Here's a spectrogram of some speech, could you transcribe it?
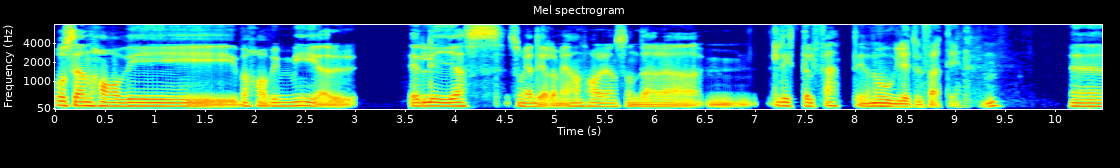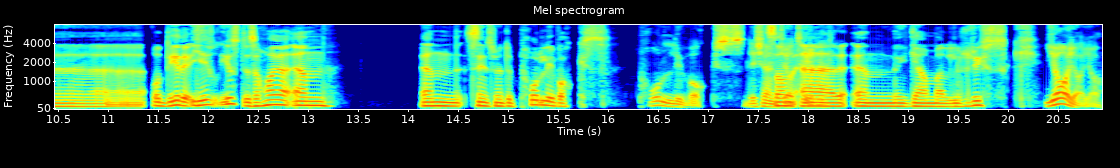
Och sen har vi, vad har vi mer? Elias som jag delar med, han har en sån där uh, Little Fatty. va? Moog Little Fatty. Mm. Eh, och det är det. Just det, så har jag en, en synt som heter Polyvox. Polyvox, det känner Som jag till. är en gammal rysk Ja, ja, ja.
